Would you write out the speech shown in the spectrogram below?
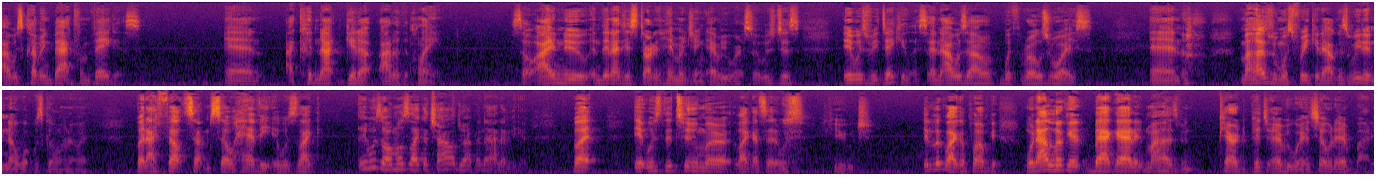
I was coming back from Vegas, and I could not get up out of the plane. So I knew, and then I just started hemorrhaging everywhere. So it was just, it was ridiculous. And I was out with Rose Royce, and my husband was freaking out because we didn't know what was going on. But I felt something so heavy, it was like, it was almost like a child dropping out of you. But it was the tumor, like I said, it was huge. It looked like a pumpkin. When I look at back at it, my husband carried the picture everywhere and showed everybody.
